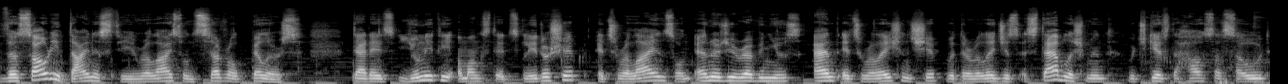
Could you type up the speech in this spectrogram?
The Saudi dynasty relies on several pillars that is, unity amongst its leadership, its reliance on energy revenues, and its relationship with the religious establishment, which gives the House of Saud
